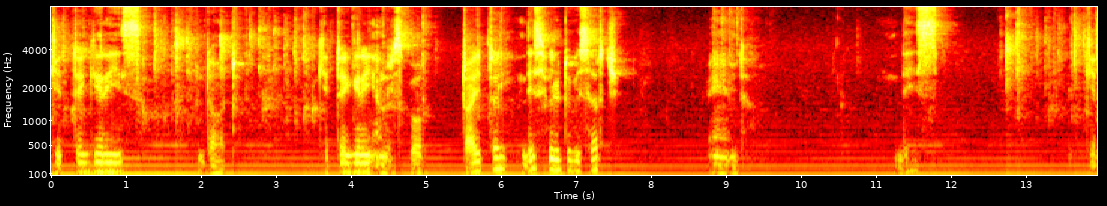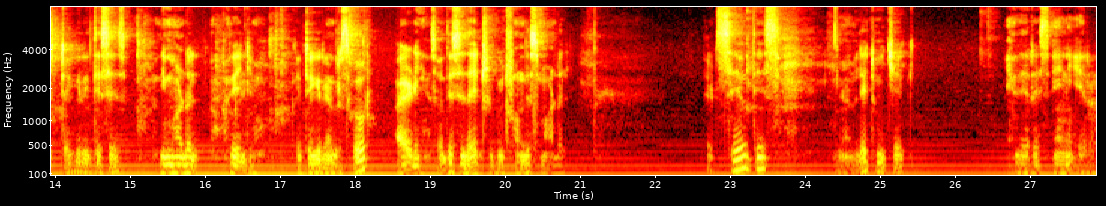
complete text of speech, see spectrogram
categories dot category underscore title. This field to be search and this category. This is the model value. Category underscore id so this is the attribute from this model. Let's save this. And let me check if there is any error.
